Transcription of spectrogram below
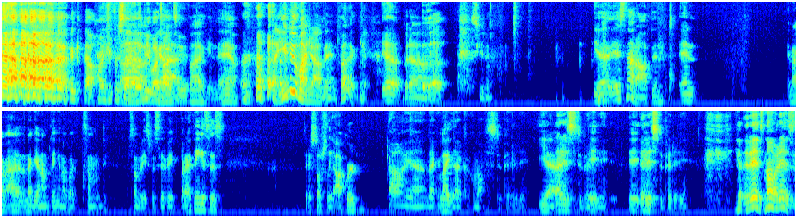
A hundred percent of the people I talk to. Fucking damn. Like you do my job then. Fuck. Yeah. But um, Excuse me. yeah, it's not often, and and I, I and again, I'm thinking of like some somebody specific, but I think it's just they're socially awkward. Oh yeah, that can Like- that could come off as stupidity. Yeah. That is stupidity. It, it is stupidity. Yeah. It is. No, it is.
